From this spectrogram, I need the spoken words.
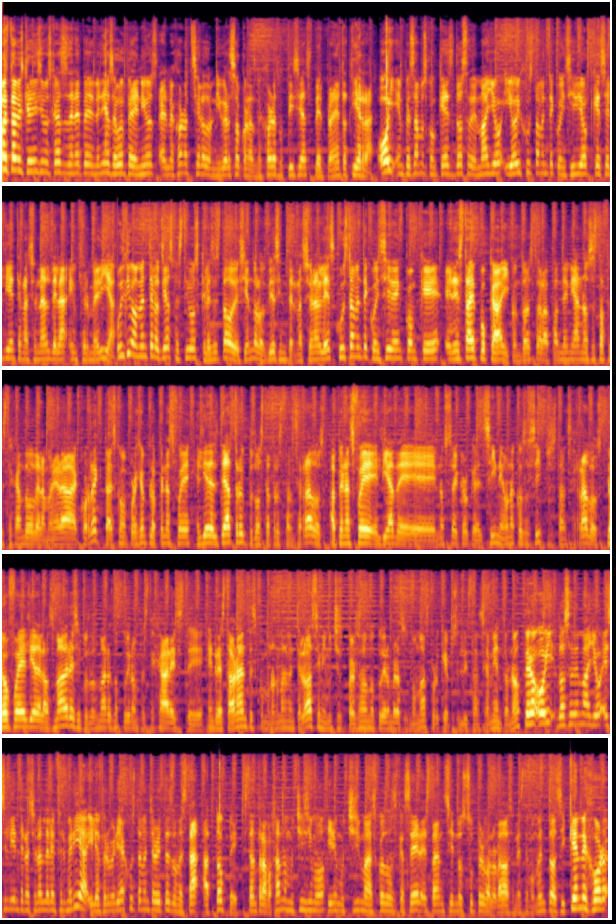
¿Cómo están mis queridísimos cabezas de nepe? Bienvenidos a Webfere News, el mejor noticiero del universo con las mejores noticias del planeta Tierra. Hoy empezamos con que es 12 de mayo y hoy justamente coincidió que es el Día Internacional de la Enfermería. Últimamente los días festivos que les he estado diciendo, los días internacionales, justamente coinciden con que en esta época y con todo esto de la pandemia no se está festejando de la manera correcta. Es como por ejemplo apenas fue el Día del Teatro y pues los teatros están cerrados. Apenas fue el Día de, no sé, creo que del cine, una cosa así, pues están cerrados. Luego fue el Día de las Madres y pues las madres no pudieron festejar este, en restaurantes como normalmente lo hacen y muchas personas no pudieron ver a sus mamás porque pues el distanciamiento, ¿no? Pero hoy, 12 de mayo, es el Día Internacional de la Enfermería y la enfermería justamente ahorita es donde está a tope. Están trabajando muchísimo, tienen muchísimas cosas que hacer, están siendo súper valoradas en este momento, así que mejor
